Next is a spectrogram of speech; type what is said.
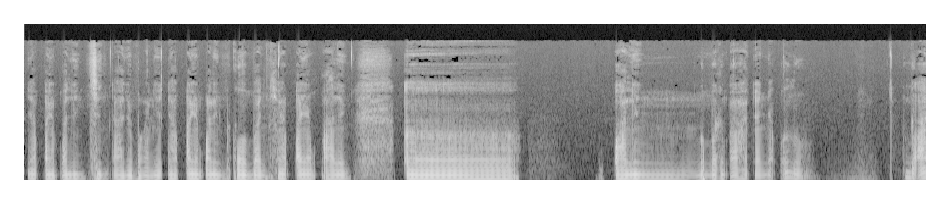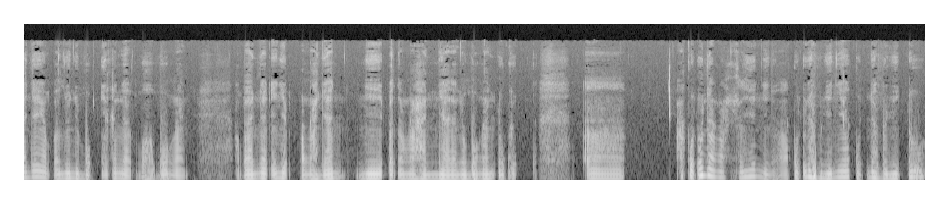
siapa yang paling cinta aja. Makanya siapa yang paling korban siapa yang paling uh, paling memberi perhatian nggak perlu nggak ada yang perlu dibuktikan dalam hubungan. Apalagi ini pertengahan di pertengahan jalan hubungan itu uh, aku udah ngasihin gitu aku udah begini aku udah begitu.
